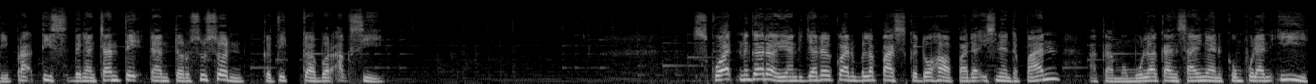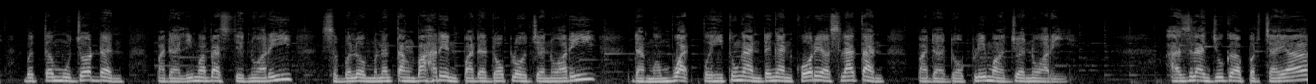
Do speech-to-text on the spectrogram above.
dipraktis dengan cantik dan tersusun ketika beraksi. Skuad negara yang dijadualkan berlepas ke Doha pada Isnin depan akan memulakan saingan kumpulan E bertemu Jordan pada 15 Januari sebelum menentang Bahrain pada 20 Januari dan membuat perhitungan dengan Korea Selatan pada 25 Januari. Azlan juga percaya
